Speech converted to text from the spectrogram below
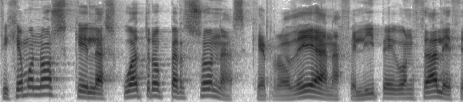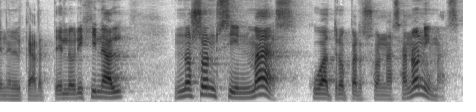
Fijémonos que las cuatro personas que rodean a Felipe González en el cartel original no son sin más cuatro personas anónimas,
